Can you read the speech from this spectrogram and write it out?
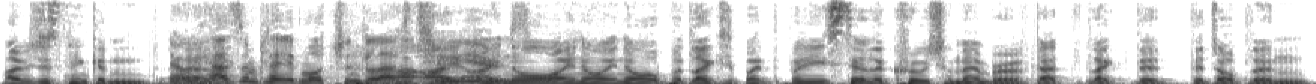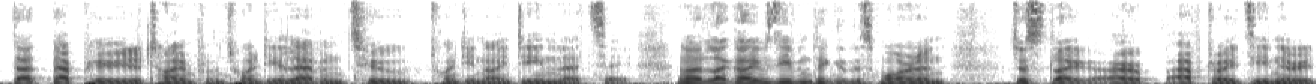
I was just thinking. Now uh, he hasn't played much in the last I, two I- years. I know, I know, I know, but like, but but he's still a crucial member of that, like the, the Dublin that, that period of time from 2011 to 2019, let's say. And I, like I was even thinking this morning, just like or after I'd seen her,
